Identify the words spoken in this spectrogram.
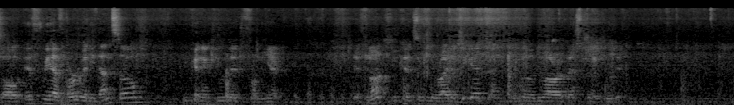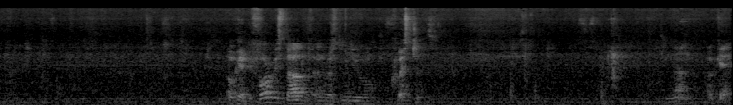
So if we have already done so, you can include it from here. If not, you can simply write a ticket and we will do our best to include it. Okay, before we start with Android Studio, questions? None? Okay.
